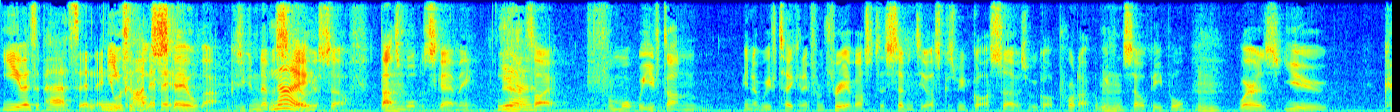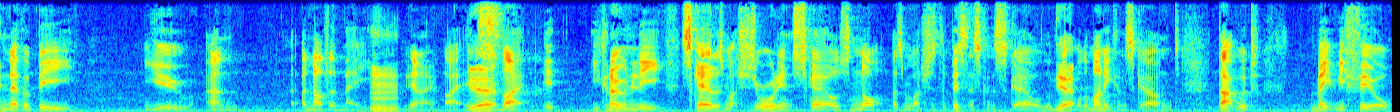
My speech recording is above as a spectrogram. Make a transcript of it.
you as a person. And you you, can't can't scale that because you can never No. scale yourself. That's mm. what would scare me. Yeah. It's like from what we've done, you know, we've taken it from three of us to 70 of us because we've got a service, we've got a product that we can mm. sell people. Mm. Whereas you can never be you and another mate. You know, like it's Yeah. like it. You can only scale as much as your audience scales, not as much as the business can scale, the, Yeah. or the money can scale, and that would make me feel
